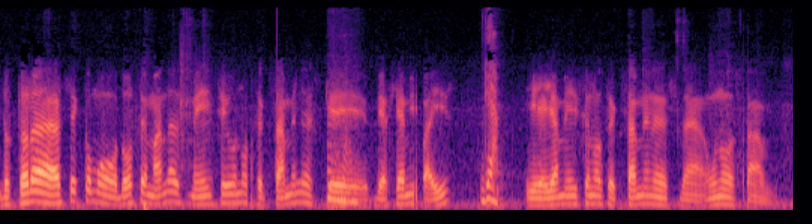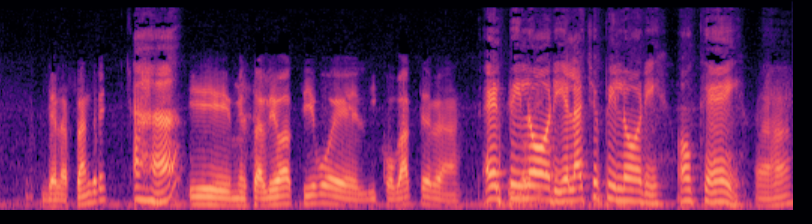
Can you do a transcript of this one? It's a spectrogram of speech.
Doctora, hace como dos semanas me hice unos exámenes que viajé a mi país. Ya. Y ella me hizo unos exámenes, unos de la sangre. Ajá. Y me salió activo el Icobacter. Ah, el pylori, el H. pylori. Ok. Ajá.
